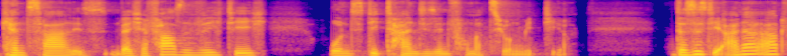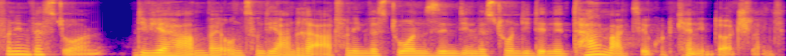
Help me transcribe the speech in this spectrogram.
Kennzahl ist in welcher Phase wichtig und die teilen diese Informationen mit dir. Das ist die eine Art von Investoren die wir haben bei uns und die andere Art von Investoren sind Investoren, die den Dentalmarkt sehr gut kennen in Deutschland.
